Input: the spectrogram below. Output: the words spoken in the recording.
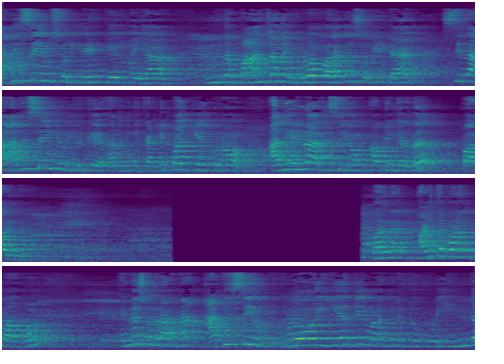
அதிசயம் சொல்கிறேன் கேளுமையா? இந்த பாஞ்சாலம் இவ்வளோ வழக்கு சொல்லிட்டேன். சில அதிசயங்கள் இருக்கு. அதை நீங்க கண்டிப்பா கேட்கணும். அது என்ன அதிசயம் அப்படிங்கறத பாருங்க அடுத்த பாடல் பார்ப்போம் என்ன சொல்றாங்கன்னா அதிசயம் இவ்வளோ இயற்கை வளங்கள் இருக்கக்கூடிய இந்த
